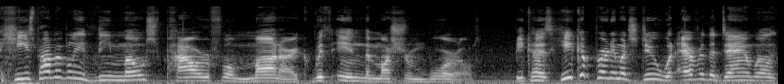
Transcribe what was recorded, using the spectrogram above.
He's probably the most powerful monarch within the mushroom world. Because he could pretty much do whatever the damn well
